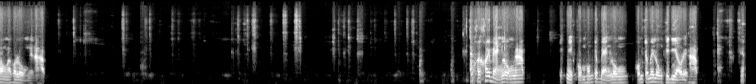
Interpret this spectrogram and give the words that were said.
ร่องแล้วก็ลงเนี่ยนะครับ ค่อยๆแบ่งลงนะครับ เทคนิคผมผมจะแบ่งลง ผมจะไม่ลงทีเดียวเลยนะครับ เนี่ย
